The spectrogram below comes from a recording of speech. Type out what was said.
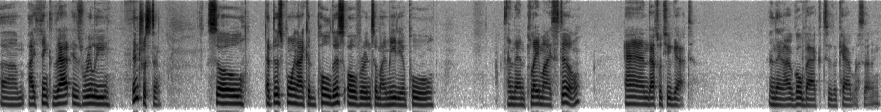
Um, I think that is really interesting. So at this point, I could pull this over into my media pool and then play my still. and that's what you get. And then I'll go back to the camera setting.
